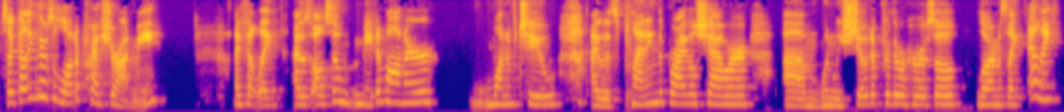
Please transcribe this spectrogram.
So I felt like there was a lot of pressure on me. I felt like I was also maid of honor, one of two. I was planning the bridal shower. Um, when we showed up for the rehearsal, Lauren was like, Ellie,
